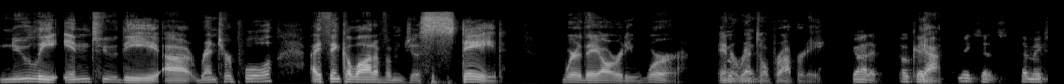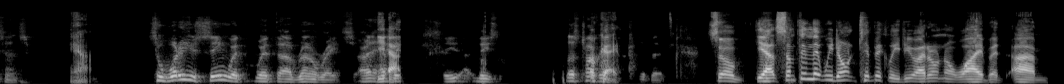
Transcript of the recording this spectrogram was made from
newly into the uh, renter pool. I think a lot of them just stayed where they already were in okay. a rental property. Got it. Okay. Yeah. That makes sense. That makes sense. Yeah. So what are you seeing with with uh, rental rates? Are, yeah. They, these Let's talk okay. So yeah, something that we don't typically do. I don't know why, but um,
